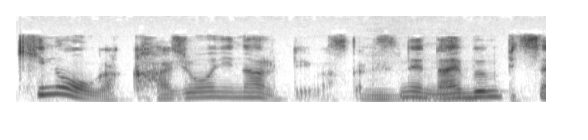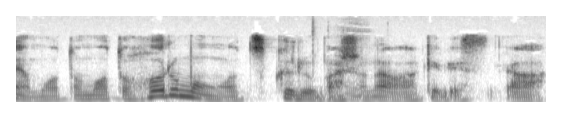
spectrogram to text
機能が過剰になるといいますかですね、うん、内分泌はもともとホルモンを作る場所なわけですが、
